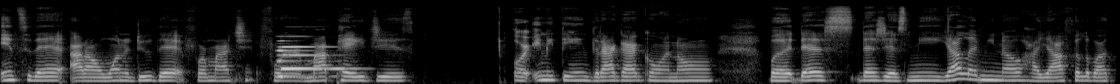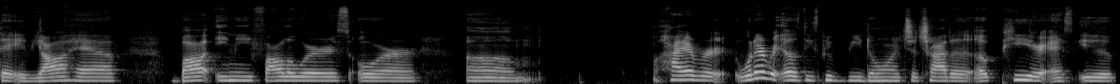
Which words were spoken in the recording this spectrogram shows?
into that. I don't want to do that for my ch- for my pages or anything that I got going on. But that's that's just me. Y'all let me know how y'all feel about that. If y'all have bought any followers or um however whatever else these people be doing to try to appear as if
